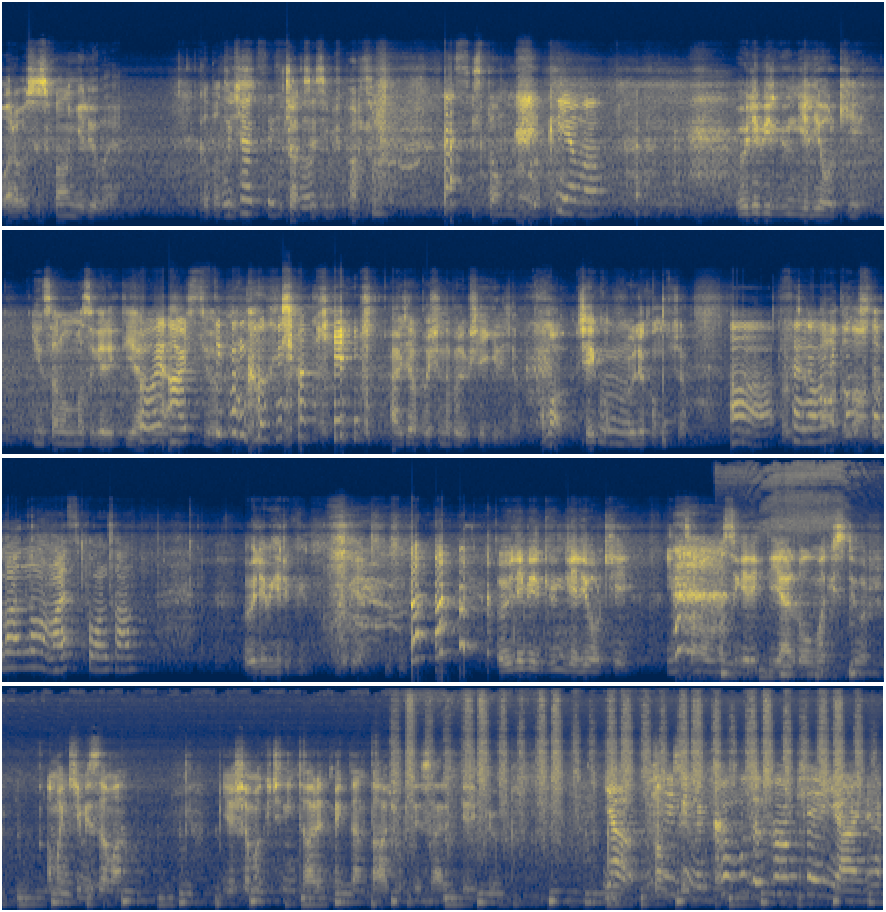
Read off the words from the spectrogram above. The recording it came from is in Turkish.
Bu araba sesi falan geliyor baya. Kapatırız. Uçak sesi Uçak bu. sesiymiş pardon. İstanbul'da. Kıyamam. Öyle bir gün geliyor ki insan olması gerektiği yerde Böyle artistik mi konuşacak ki? Hayır başında böyle bir şey gireceğim. Ama şey konu Hmm. öyle konuşacağım. Aa, Tabii sen öyle konuş da ben normal spontan. Öyle bir gün... Öyle bir gün geliyor ki insan olması gerektiği yerde olmak istiyor. Ama kimi zaman yaşamak için intihar etmekten daha çok cesaret gerekiyor. Ya bir Tam şey değil mi? Kamu da tam şey yani.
